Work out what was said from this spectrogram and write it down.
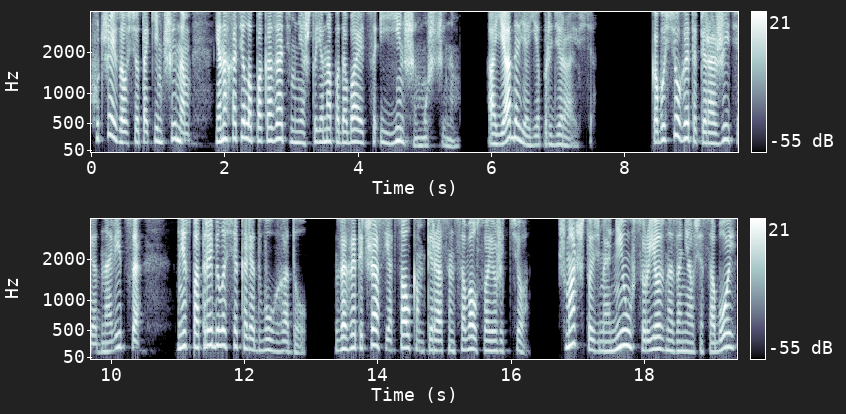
Хутчэй за ўсё такім чынам яна хацела паказаць мне, што яна падабаецца і іншым мужчынам а я да яе прыдзіраюся. Каб усё гэта перажыць і аднавіцца, мне спатрэбілася каля двух гадоў. За гэты час я цалкам пераасэнсаваў сваё жыццё. Шмат што змяніў, сур'ёзна заняўся сабой,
